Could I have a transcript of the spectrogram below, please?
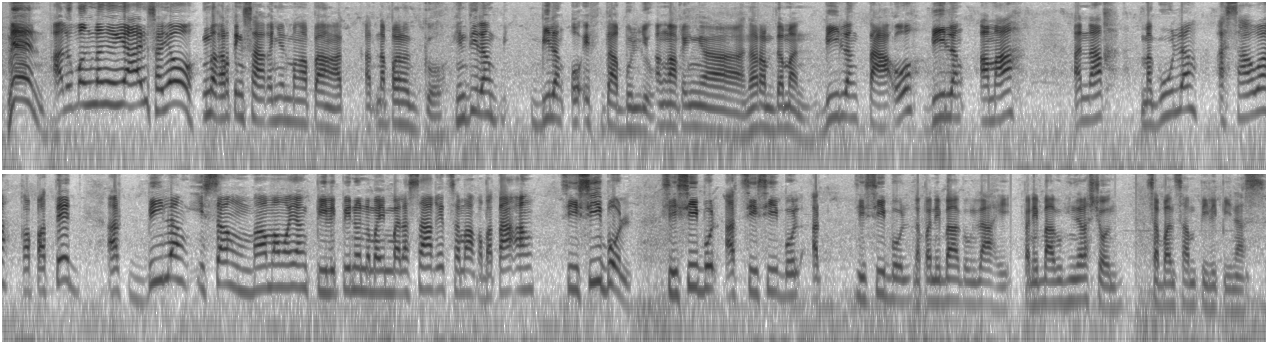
Men, ano bang nangyayari sa'yo? Nung nakarating sa akin yun mga pangat at napanood ko, hindi lang bi- bilang OFW ang aking ah, naramdaman. Bilang tao, bilang ama, anak, magulang, asawa, kapatid, at bilang isang mamamayang Pilipino na may malasakit sa mga kabataang sisibol. Sisibol at sisibol at sisibol na panibagong lahi, panibagong henerasyon sa bansang Pilipinas.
